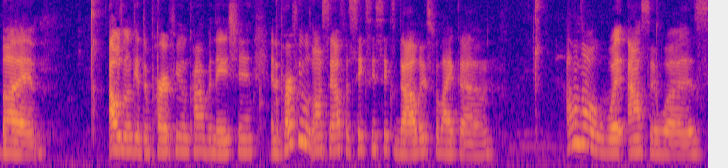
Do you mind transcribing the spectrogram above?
but. I was gonna get the perfume combination, and the perfume was on sale for sixty six dollars for like a I don't know what ounce it was.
